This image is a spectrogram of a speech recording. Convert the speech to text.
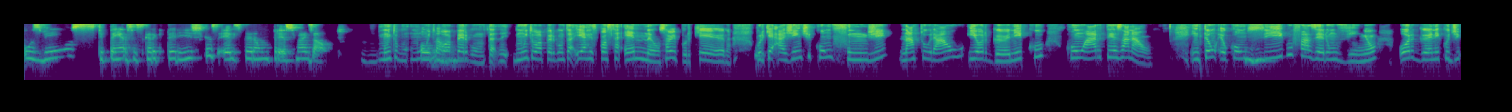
os vinhos que têm essas características, eles terão um preço mais alto. Muito, muito boa pergunta. Muito boa pergunta. E a resposta é não. Sabe por quê, Ana? Porque a gente confunde natural e orgânico com artesanal. Então, eu uhum. consigo uhum. fazer um vinho orgânico de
